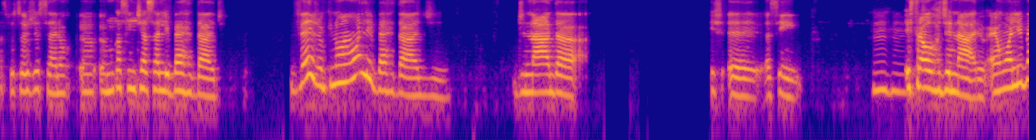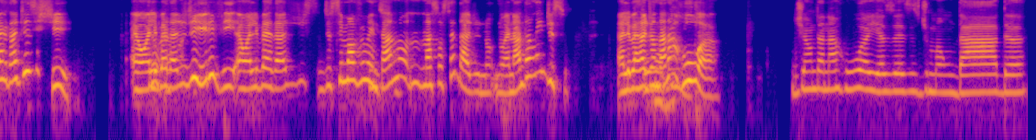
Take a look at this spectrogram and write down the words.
as pessoas disseram, eu, eu nunca senti essa liberdade. Vejam que não é uma liberdade de nada, é, assim, uhum. extraordinário. É uma liberdade de existir. É uma liberdade de ir e vir, é uma liberdade de, de se movimentar no, na sociedade, não, não, é nada além disso. É a liberdade Exatamente. de andar na rua. De andar na rua e às vezes de mão dada,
